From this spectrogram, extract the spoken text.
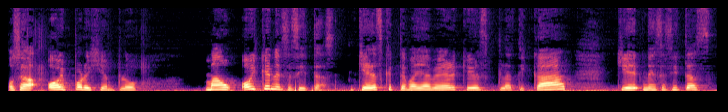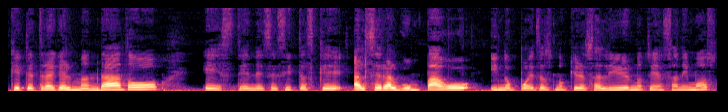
O sea, hoy, por ejemplo, Mau, ¿hoy qué necesitas? ¿Quieres que te vaya a ver? ¿Quieres platicar? ¿Necesitas que te traiga el mandado? Este, necesitas que al ser algún pago y no puedes, no quieres salir, no tienes ánimos,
